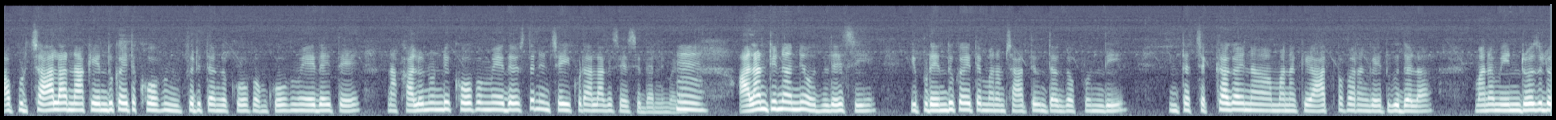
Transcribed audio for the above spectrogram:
అప్పుడు చాలా నాకు ఎందుకైతే కోపం విపరీతంగా కోపం కోపం ఏదైతే నా కళ్ళు నుండి కోపం ఏదైతే నేను చెయ్యి కూడా అలాగే చేసేదాన్ని మేడం. ఉమ్. అలాంటివన్నీ వదిలేసి ఇప్పుడు ఎందుకైతే మనం శాంతివంతంగా పొంది ఇంత చక్కగైన మనకి ఆత్మపరంగా ఎదుగుదల మనం ఇన్ని రోజులు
